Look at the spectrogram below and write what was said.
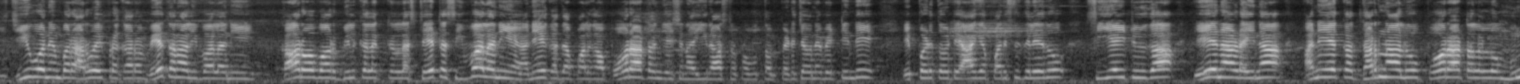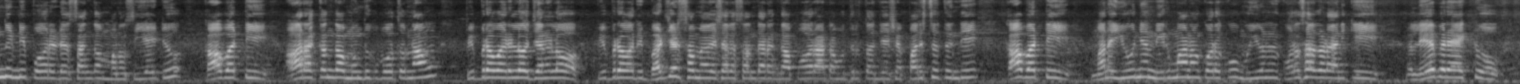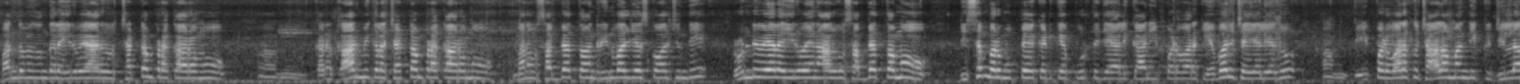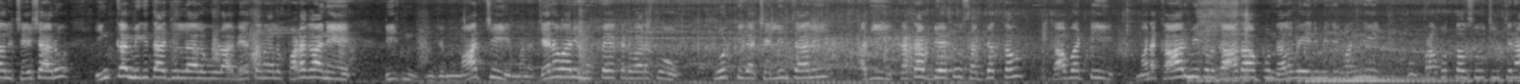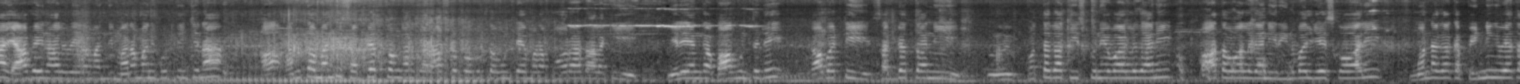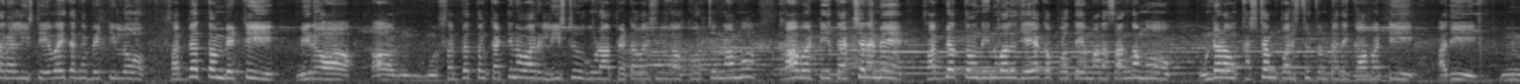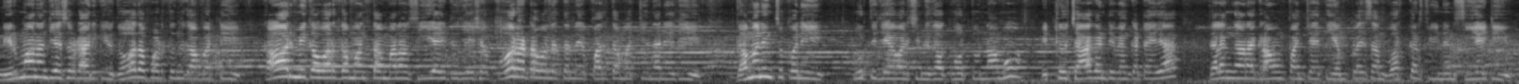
ఈ జీవో నెంబర్ అరవై ప్రకారం వేతనాలు ఇవ్వాలని కారోబార్ బిల్ కలెక్టర్ల స్టేటస్ ఇవ్వాలని అనేక దఫాలుగా పోరాటం చేసిన ఈ రాష్ట్ర ప్రభుత్వం పెడచవన పెట్టింది. ఇప్పటితోటి ఆగే పరిస్థితి లేదు. సిఐటిగా ఏనాడైనా అనేక ధర్నాలు పోరాటాలలో ముందుండి పోరాడే సంఘం మనం సిఐటి. కాబట్టి ఆ రకంగా ముందుకు పోతున్నాము ఫిబ్రవరిలో జనలో ఫిబ్రవరి బడ్జెట్ సమావేశాల సందర్భంగా పోరాటం ఉధృతం చేసే పరిస్థితి ఉంది. కాబట్టి మన యూనియన్ నిర్మాణం కొరకు యూనియన్ కొనసాగడానికి లేబర్ యాక్టు పంతొమ్మిది వందల ఇరవై ఆరు చట్టం ప్రకారము కార్మికుల చట్టం ప్రకారము మనం సభ్యత్వాన్ని రిన్యువల్ చేసుకోవాల్సింది రెండు వేల ఇరవై నాలుగు సభ్యత్వము డిసెంబర్ ముప్పై ఒకటికే పూర్తి చేయాలి కానీ ఇప్పటి వరకు ఎవరు చేయలేదు. ఇప్పటివరకు ఇప్పటి వరకు చాలామంది జిల్లాలు చేశారు. ఇంకా మిగతా జిల్లాలు కూడా వేతనాలు పడగానే మార్చి మన జనవరి ముప్పై ఒకటి వరకు పూర్తిగా చెల్లించాలి. అది కట్ ఆఫ్ డేటు సభ్యత్వం. కాబట్టి మన కార్మికులు దాదాపు నలభై ఎనిమిది మంది ప్రభుత్వం సూచించిన యాభై నాలుగు వేల మంది మనమని గుర్తించిన అంతమంది సభ్యత్వం కనుక రాష్ట్ర ప్రభుత్వం ఉంటే మన పోరాటాలకి నిలయంగా బాగుంటుంది. కాబట్టి సభ్యత్వాన్ని కొత్తగా తీసుకునే వాళ్ళు కానీ పాత వాళ్ళు కానీ రినివల్ చేసుకోవాలి. మొన్నగాక పెండింగ్ వేతనాల లిస్ట్ ఏవైతే పెట్టిల్లో సభ్యత్వం పెట్టి మీరు ఆ- సభ్యత్వం కట్టిన వారి లిస్టు కూడా పెట్టవలసిందిగా కోరుతున్నాము. కాబట్టి తక్షణమే సభ్యత్వం రినివల్ చేయకపోతే మన సంఘము ఉండడం కష్టం పరిస్థితి ఉంటుంది. కాబట్టి అది నిర్మాణం చేసడానికి దోహదపడుతుంది కాబట్టి కార్మిక వర్గం అంతా మనం సిఐటి చేసే పోరాటం వల్లతోనే ఫలితం వచ్చిందనేది గమనించుకొని పూర్తి చేయవలసిందిగా కోరుతున్నాము. ఇట్లు చాగంటి వెంకటయ్య తెలంగాణ గ్రామ panchayat employees and workers union CITU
